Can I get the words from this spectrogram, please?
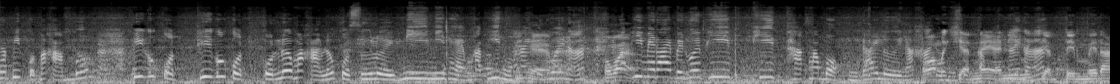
ถ้าพี่กดมะขามปุ๊บพี่ก็กดพี่ก็กดกดเลือกมะขามแล้วกดซื้อเลย มีมีแถมค่ะพี่หนูให้ไปด้วยนะเพราะว่า ถ้าพี่ไม่ได้ไปด้วยพี่พี่ทักมาบอกหนูได้เลยนะเพคะราะว่ามันเขียนในอันนี้ดี๋มันวหเขียนเต็มไม่ได้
